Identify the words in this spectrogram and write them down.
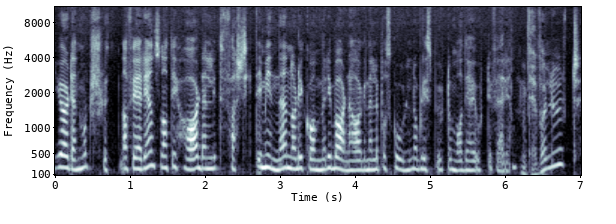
gjør den mot slutten av ferien, sånn at de har den litt ferskt i minne når de kommer i barnehagen eller på skolen og blir spurt om hva de har gjort i ferien. Det var lurt.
